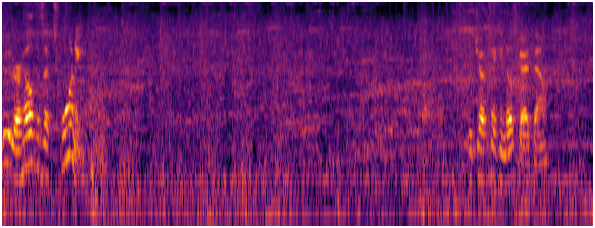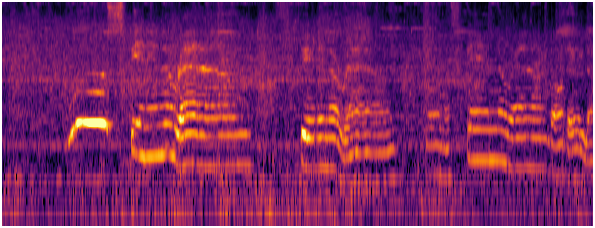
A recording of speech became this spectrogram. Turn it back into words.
Dude, our health is at 20. Good job taking those guys down. Woo, spinning around, spinning around, gonna spin around all day long.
